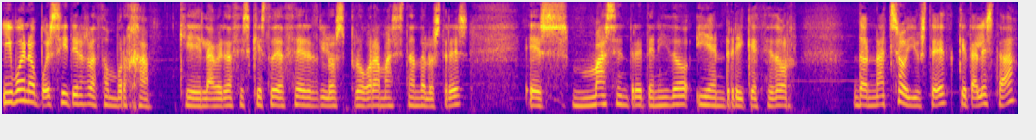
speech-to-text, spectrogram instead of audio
Y bueno, pues sí, tienes razón, Borja, que la verdad es que esto de hacer los programas estando los tres es más entretenido y enriquecedor. Don Nacho, ¿y usted qué tal está?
